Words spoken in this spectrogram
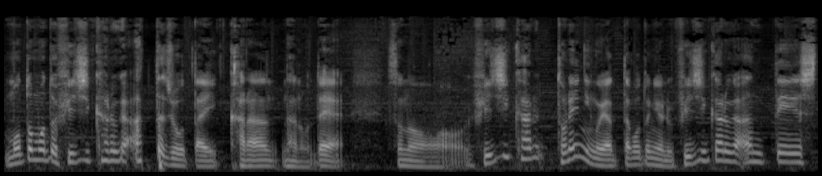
もともとフィジカルがあった状態からなのでそのフィジカルトレーニングをやったことによるフィジカルが安定し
